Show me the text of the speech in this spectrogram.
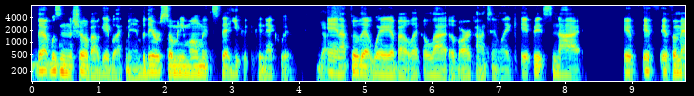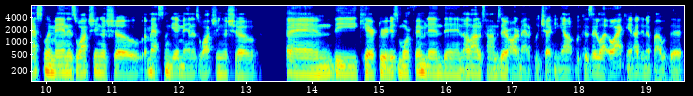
that wasn't a show about gay black men, but there were so many moments that you could connect with. Yes. And I feel that way about like a lot of our content. Like if it's not if if if a masculine man is watching a show, a masculine gay man is watching a show, and the character is more feminine, then a lot of times they're automatically checking out because they're like, oh, I can't identify with that.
